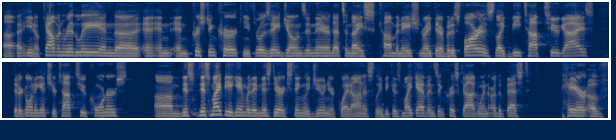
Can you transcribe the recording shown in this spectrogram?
uh, you know, Calvin Ridley and uh, and and Christian Kirk. And you throw Zay Jones in there. That's a nice combination right there. But as far as like the top two guys that are going against your top two corners, um, this this might be a game where they miss Derek Stingley Jr. Quite honestly, because Mike Evans and Chris Godwin are the best pair of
